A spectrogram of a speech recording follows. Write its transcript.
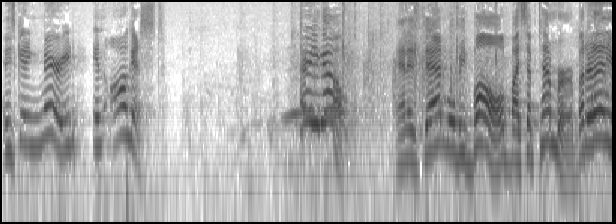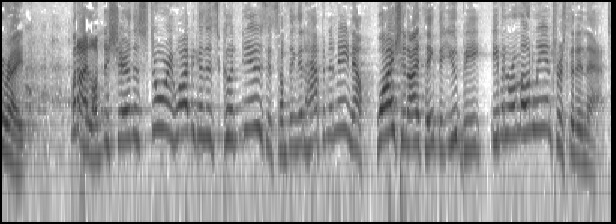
and he's getting married in August. There you go and his dad will be bald by September. But at any rate, but I love to share this story. Why? Because it's good news. It's something that happened to me. Now, why should I think that you'd be even remotely interested in that?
